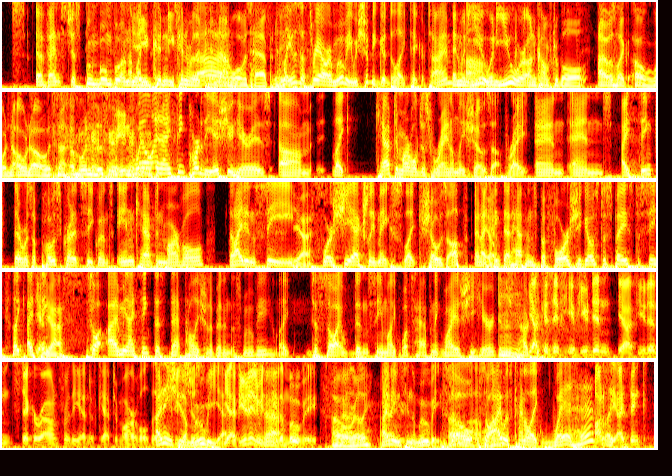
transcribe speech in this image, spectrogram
events, just boom, boom, boom. And I'm yeah, like, you couldn't you couldn't really pin uh, down what was happening. I'm like, this is a three hour movie. We should be good to like take our time. and when you Um, when you were uncomfortable, I was like, oh, well, no, no, it's not. What does this mean? well, and I think part of the issue here is um, like Captain Marvel just randomly shows up, right? And and I think there was a post credit sequence in Captain Marvel that I didn't see. Yes. where she actually makes like shows up, and I Yep. think that happens before she goes to space to see. Like I think. Yes. So I mean, I think this that probably should have been in this movie, like just so it didn't seem like what's happening. Why is she here? Did she? Hmm. How did Yeah, she because if, if you didn't, yeah, if you didn't stick around for the end of Captain Marvel, then I didn't see she's the just- movie yet. Yeah, if you didn't even Yeah. see the movie, oh, really? I haven't even seen the movie, so Oh, so wow. I was kind of like, what? honestly, Like- I think.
